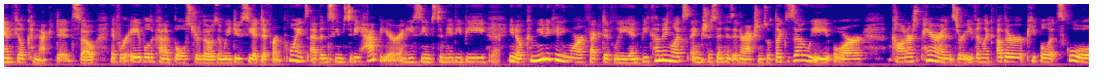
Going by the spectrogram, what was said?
and feel connected. So if we're able to kind of bolster those, and we do see at different points, Evan seems to be happier, and he seems to maybe be Yeah. you know communicating more effectively and becoming less anxious in his interactions with like Zoe or Connor's parents or even like other people at school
